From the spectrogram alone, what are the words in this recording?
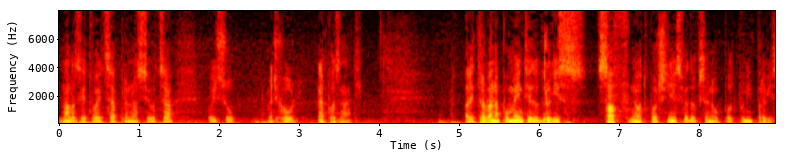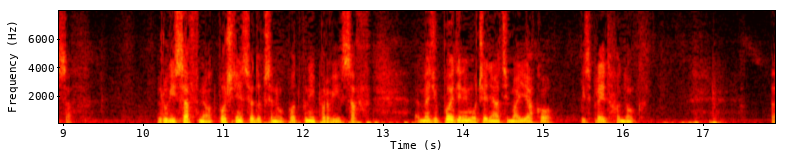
nalaze dvojica prenosioca koji su međhul, nepoznati. Ali treba napomenuti da drugi saf ne otpočinje sve dok se ne upotpuni prvi saf. Drugi saf ne otpočinje sve dok se ne upotpuni prvi saf. Među pojedinim učenjacima, iako iz prethodnog e,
